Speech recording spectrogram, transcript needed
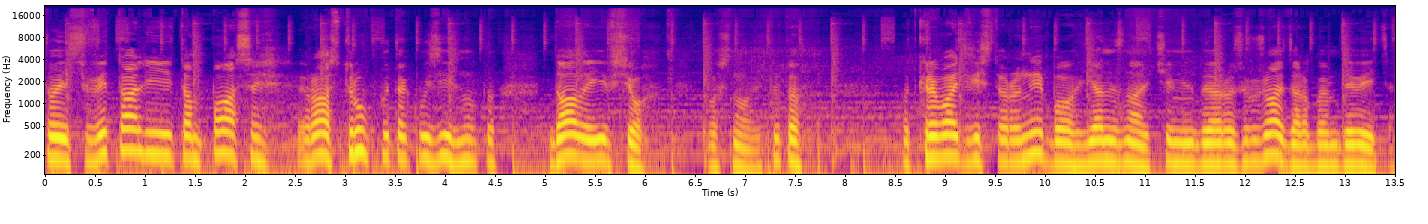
Тобто в Італії там паси, раз трубку таку зігнуту дали і все в основі. Тут відкривай дві сторони, бо я не знаю, чим він буде розгружати, зараз будемо дивитися.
